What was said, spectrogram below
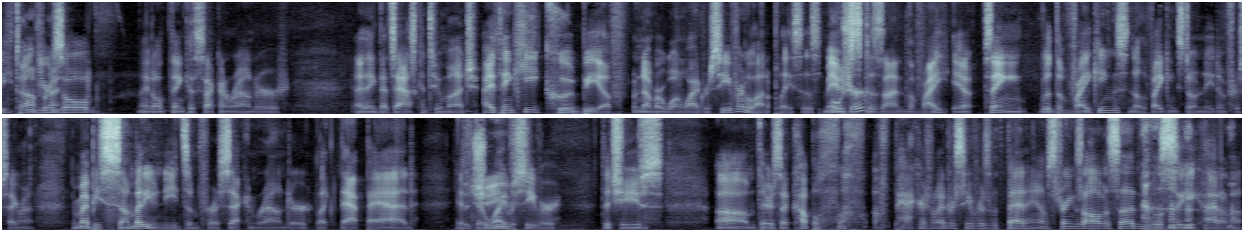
Yeah, tough, years right? old. I don't think a second rounder. I think that's asking too much. I think he could be a f- number one wide receiver in a lot of places. Maybe Oh, just sure. because I'm the Vi- yeah, saying with the Vikings. No, the Vikings don't need him for a second round. There might be somebody who needs him for a second rounder, like that bad. If The they're wide receiver, the Chiefs. Um, there's a couple of Packers wide receivers with bad hamstrings. All of a sudden, we'll see. I don't know.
